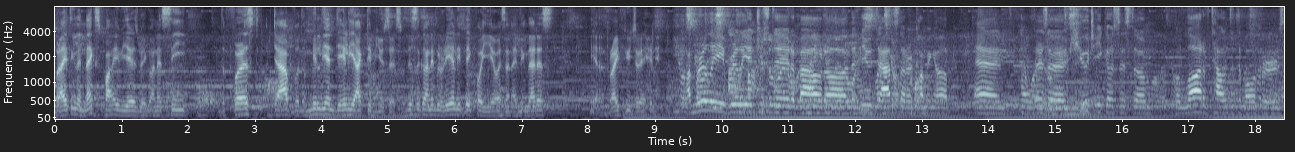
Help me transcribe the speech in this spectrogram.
But I think the next five years we're going to see the first dApp with a million daily active users. So this is going to be really big for EOS and I think that is yeah, bright future ahead. I'm really, really interested about uh, the new dApps that are coming up. And there's a huge ecosystem, a lot of talented developers,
